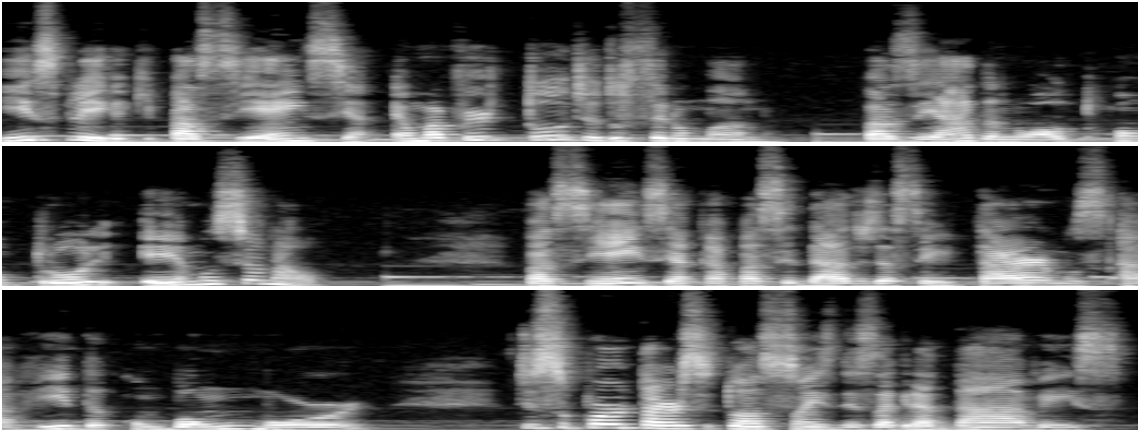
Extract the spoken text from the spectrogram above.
E explica que paciência é uma virtude do ser humano, baseada no autocontrole emocional. Paciência é a capacidade de aceitarmos a vida com bom humor, de suportar situações desagradáveis,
